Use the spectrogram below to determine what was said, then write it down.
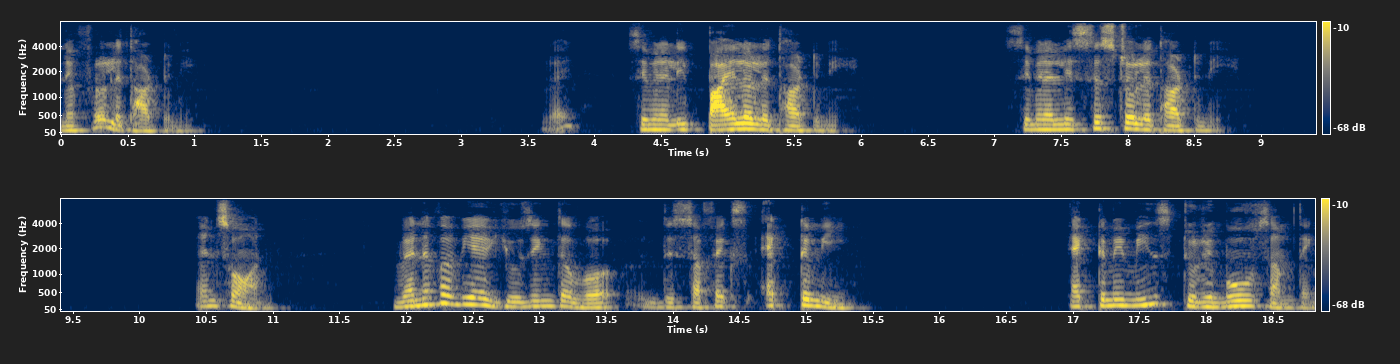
Nephrolithotomy. Right? Similarly, pyelolithotomy. Similarly, cystolithotomy. And so on. Whenever we are using the word, the suffix ectomy, ectomy means to remove something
